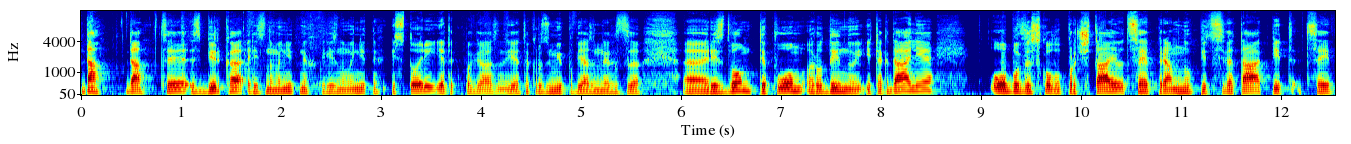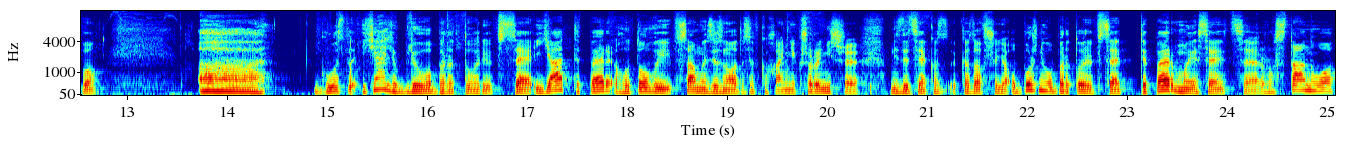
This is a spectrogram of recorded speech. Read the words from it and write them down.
Да, да, це збірка різноманітних різноманітних історій. Я так пов'язаний, я так розумію, пов'язаних з е, Різдвом, теплом, родиною і так далі. Обов'язково прочитаю. Це прям ну під свята, під цей во. А, Господи, я люблю лабораторію. Все. Я тепер готовий саме зізнаватися в коханні. Якщо раніше мені здається, я казав, що я обожнюю лабораторію, все тепер моє серце розтануло.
